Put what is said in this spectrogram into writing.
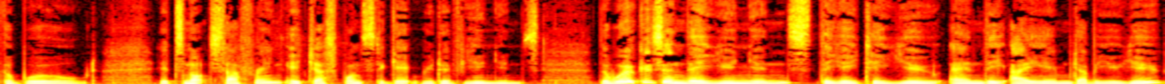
the world. It's not suffering, it just wants to get rid of unions. The workers and their unions, the ETU and the AMWU,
